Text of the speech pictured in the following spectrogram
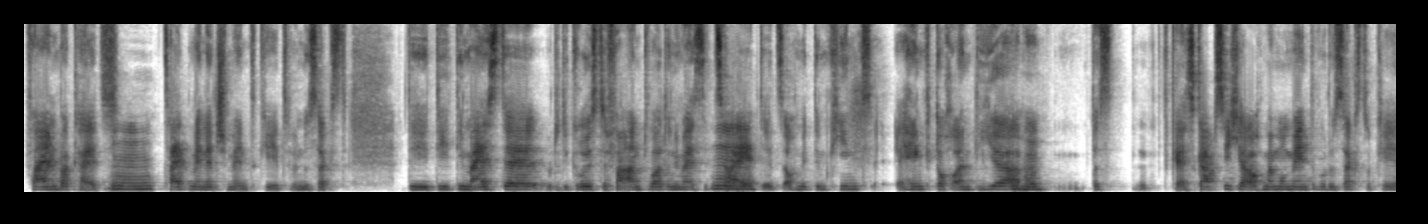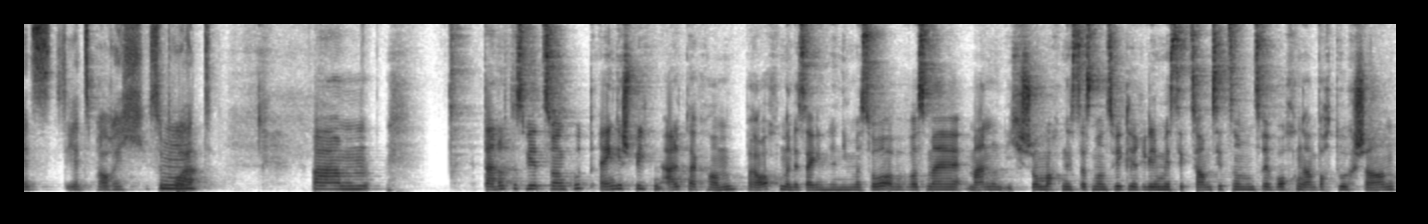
Vereinbarkeit, mhm. Zeitmanagement geht, wenn du sagst, die, die, die meiste oder die größte Verantwortung, die meiste mhm. Zeit jetzt auch mit dem Kind hängt doch an dir, mhm. aber das es gab sicher auch mal Momente, wo du sagst, okay, jetzt, jetzt brauche ich Support. Mhm. Ähm, dadurch, dass wir jetzt so einen gut eingespielten Alltag haben, brauchen wir das eigentlich nicht mehr so. Aber was mein Mann und ich schon machen, ist, dass wir uns wirklich regelmäßig zusammensitzen und unsere Wochen einfach durchschauen.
